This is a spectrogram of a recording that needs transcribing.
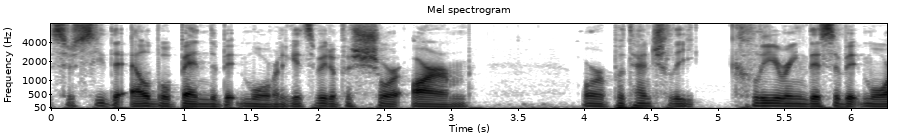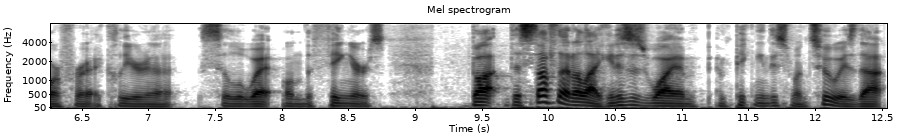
see the elbow bend a bit more when it gets a bit of a short arm or potentially clearing this a bit more for a clear uh, silhouette on the fingers. But the stuff that I like, and this is why I'm, I'm picking this one too, is that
